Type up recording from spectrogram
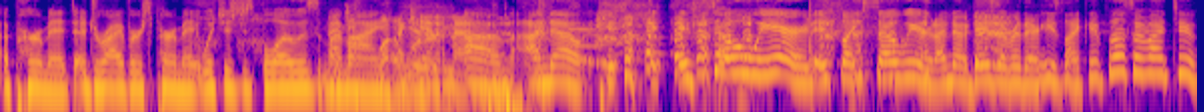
a permit, a driver's permit, which is just blows my mind. I can't imagine. Um, I know it, it, it's so weird. It's like so weird. I know Dave's over there. He's like, it blows my mind too.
